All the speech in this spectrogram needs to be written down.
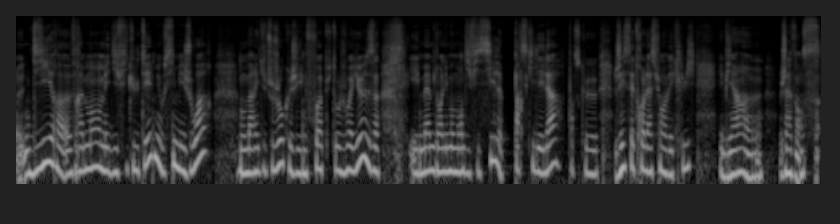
dire vraiment mes difficultés, mais aussi mes joies. Mon mari dit toujours que j'ai une foi plutôt joyeuse, et même dans les moments difficiles, parce qu'il est là, parce que j'ai cette relation avec lui, eh bien, j'avance.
